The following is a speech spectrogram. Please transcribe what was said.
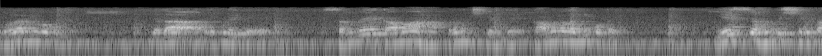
బృహదార్మికోపనిషత్తు యదా ఎప్పుడైతే సర్వే కామా ప్రముచ్యంతే. కామనలన్నీ పోతాయి. ఏస్య హృదయ శరితా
